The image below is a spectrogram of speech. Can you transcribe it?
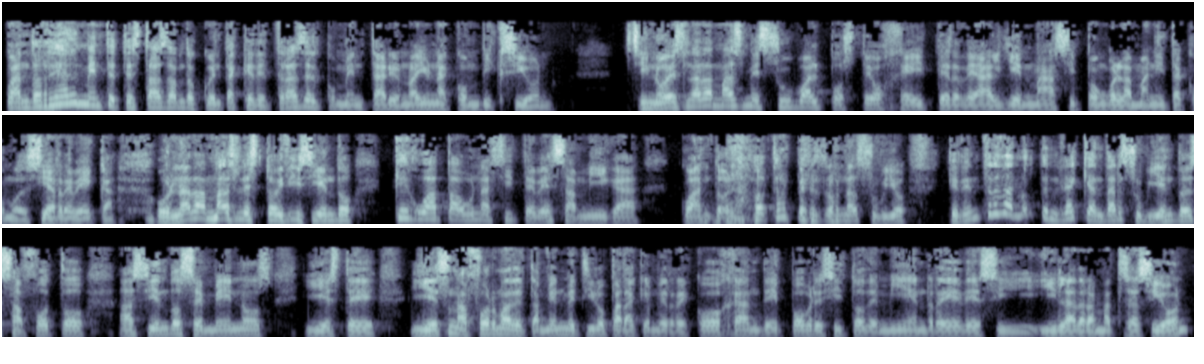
Cuando realmente te estás dando cuenta que detrás del comentario no hay una convicción, sino es nada más me subo al posteo hater de alguien más y pongo la manita como decía Rebeca, o nada más le estoy diciendo qué guapa aún así te ves amiga cuando la otra persona subió, que de entrada no tendría que andar subiendo esa foto haciéndose menos y este, y es una forma de también me tiro para que me recojan de pobrecito de mí en redes y, y la dramatización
